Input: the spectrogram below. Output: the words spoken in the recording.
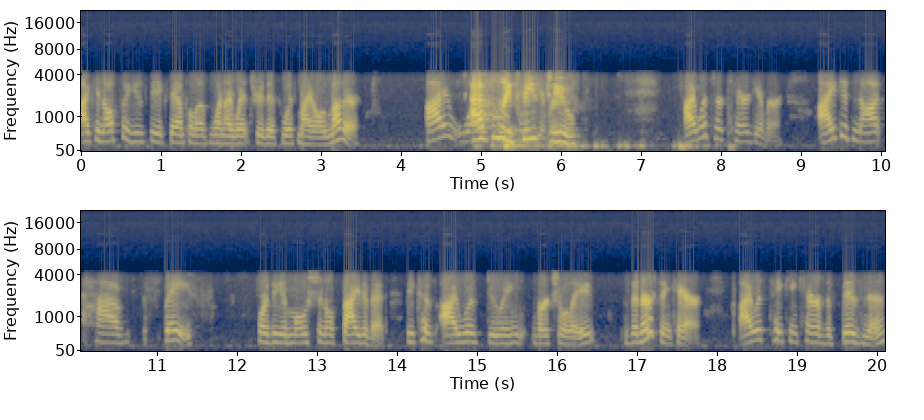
I can also use the example of when I went through this with my own mother. I was Absolutely, please do. I was her caregiver. I did not have space for the emotional side of it because I was doing virtually the nursing care. I was taking care of the business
